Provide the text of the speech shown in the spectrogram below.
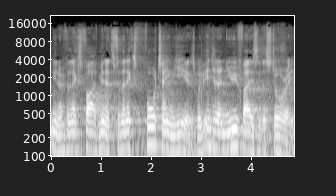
you know, for the next five minutes, for the next 14 years. We've entered a new phase of the story.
